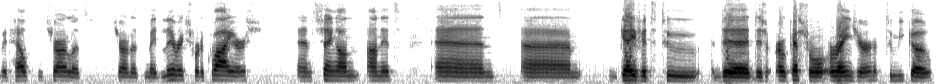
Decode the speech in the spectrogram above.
with help from Charlotte. Charlotte made lyrics for the choirs and sang on on it, and um, gave it to the this orchestral arranger to Mikko,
